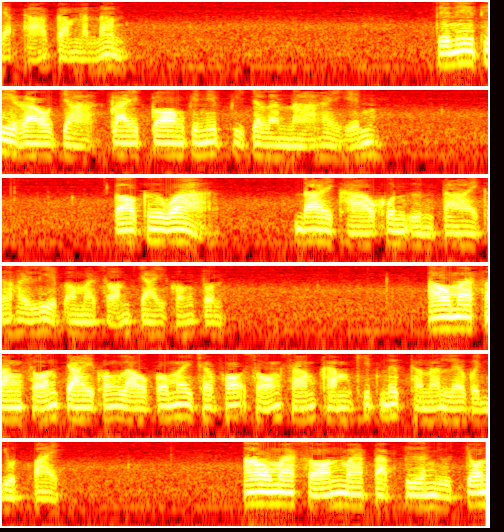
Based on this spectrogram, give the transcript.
ยถากรรมนั้นนั่นทีนี้ที่เราจะไกลกรองพินิจพิจารณาให้เห็น ก็คือว่าได้ข่าวคนอื่นตายก็ให้รีบเอามาสอนใจของตน เอามาสั่งสอนใจของเราก็ไม่เฉพาะสองสามคำคิดนึกเท่านั้นแล้วก็หยุดไป เอามาสอนมาตักเตือนอยู่จน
